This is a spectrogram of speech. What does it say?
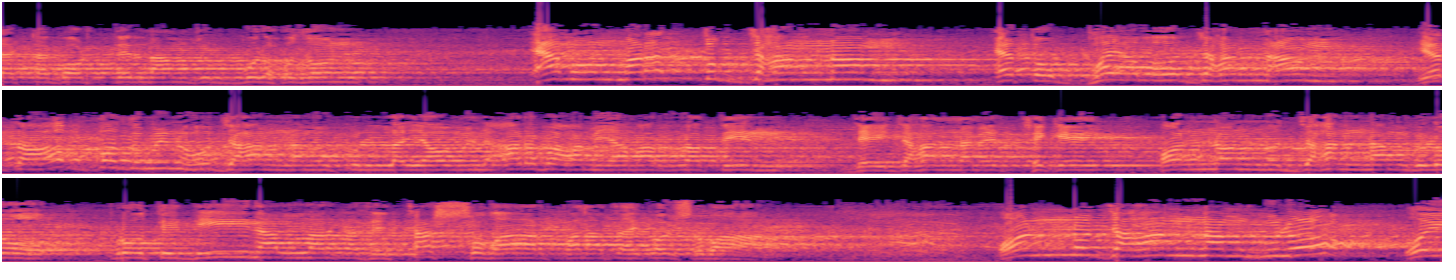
একটা গর্তের নাম জুব্বুল হুজুন। এমন মারাত্মক জাহান্নাম, এত ভয়াবহ জাহান্নাম এত আব্বাদমিন হো জাহান্নামুকুল্লাউমিন আরবা আমি আমার রাতিন যে জাহান্নামের থেকে অন্যান্য জাহান্নামগুলো প্রতিদিন আল্লাহর কাছে চারশো বার পানা চায় অন্য ওই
